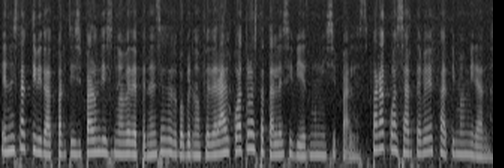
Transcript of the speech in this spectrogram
En esta actividad participaron 19 dependencias del gobierno federal, 4 estatales y 10 municipales. Para Cuasar TV, Fátima Miranda.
